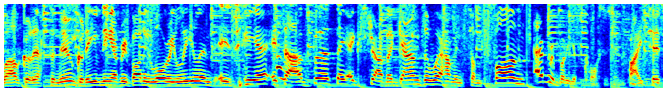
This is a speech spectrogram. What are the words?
Well, good afternoon, good evening, everybody. Laurie Leland is here. It's our birthday extravaganza. We're having some fun. Everybody, of course, is invited.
